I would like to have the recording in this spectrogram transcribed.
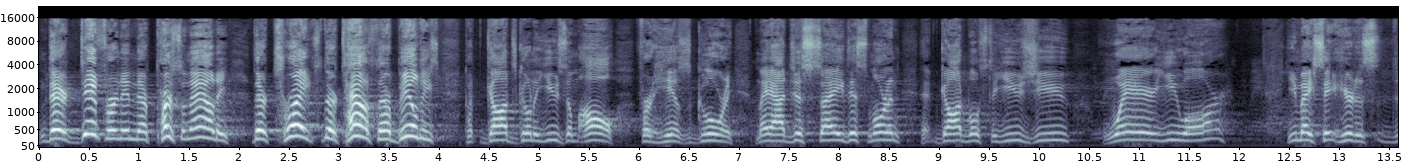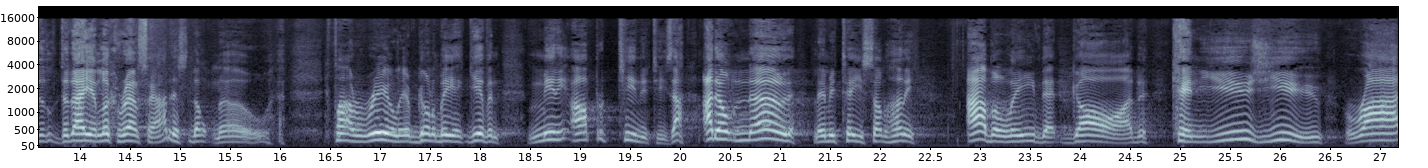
They're different in their personality, their traits, their talents, their abilities, but God's going to use them all for His glory. May I just say this morning that God wants to use you where you are? You may sit here today and look around and say, I just don't know if I really am going to be given many opportunities. I, I don't know. Let me tell you something, honey. I believe that God can use you right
